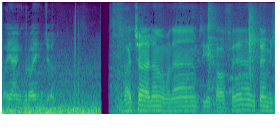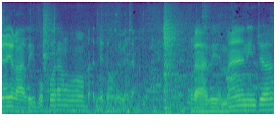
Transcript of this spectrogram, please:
با انگورا اینجا. بچه الان اومدم توی کافه. بودم اینجا یه قهوه بخورم و بعد ادامه بدم. قهوه من اینجا.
